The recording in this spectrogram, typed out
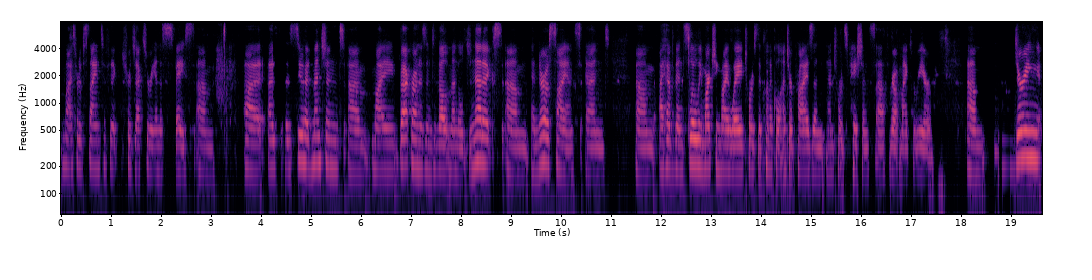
my sort of scientific trajectory in this space. Um, uh, as, as, Sue had mentioned, um, my background is in developmental genetics um, and neuroscience, and um, I have been slowly marching my way towards the clinical enterprise and, and towards patients uh, throughout my career. Um, during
